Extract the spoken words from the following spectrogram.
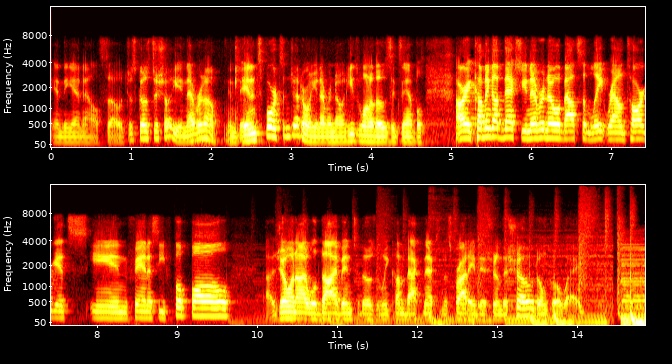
in the NL. So it just goes to show you, you never know. And, and in sports in general, you never know. And he's one of those examples. All right, coming up next, you never know about some late round targets in fantasy football. Uh, Joe and I will dive into those when we come back next in this Friday edition of the show. Don't go away.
